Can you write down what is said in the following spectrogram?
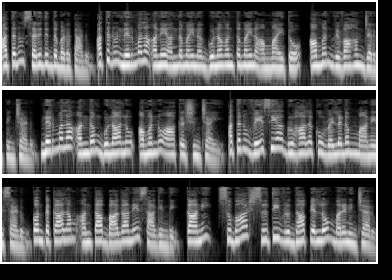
అతను సరిదిద్దబడతాడు. అతను నిర్మల అనే అందమైన గుణవంతమైన అమ్మాయితో అమన్ వివాహం జరిపించాడు. నిర్మల అందం గుణాలు అమన్ను ఆకర్షించాయి. అతను వేసియా గృహాలకు వెళ్ళడం మానేశాడు. కొంతకాలం అంతా బాగానే సాగింది. కాని సుభాష్ శృతి వృద్ధాప్యంలో మరణించారు.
